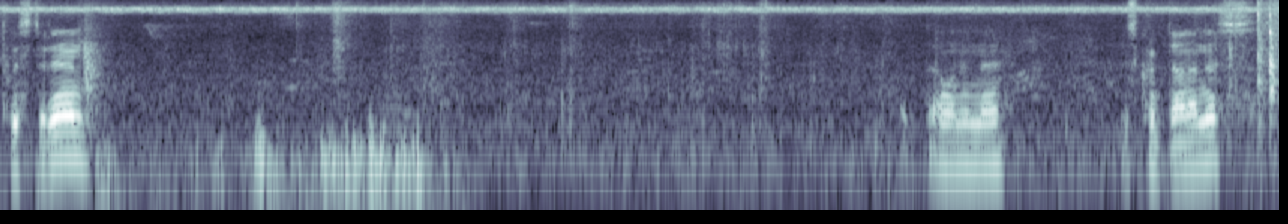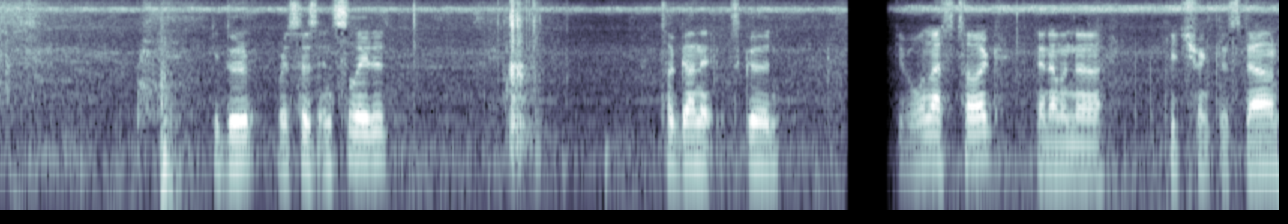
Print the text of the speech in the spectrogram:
Twist it in. Put that one in there. Just crimp down on this. You do it where it says insulated. Tug on it, it's good. Give it one last tug, then I'm gonna heat shrink this down.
